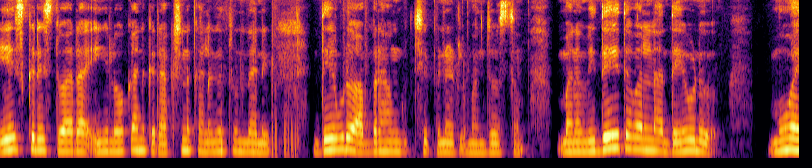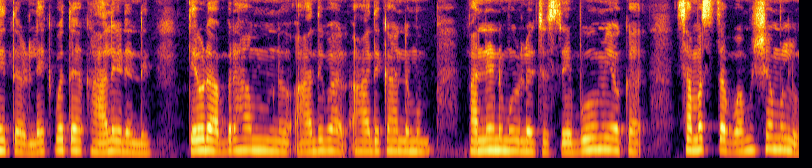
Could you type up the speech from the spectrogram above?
ఏస్క్రీస్ ద్వారా ఈ లోకానికి రక్షణ కలుగుతుందని దేవుడు అబ్రహాంకు చెప్పినట్లు మనం చూస్తాం మన విధేయత వలన దేవుడు మూవ్ అవుతాడు లేకపోతే కాలేడండి. దేవుడు అబ్రహాంను ఆదివా ఆదికాండము పన్నెండు మూడులో చూస్తే భూమి యొక్క సమస్త వంశములు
